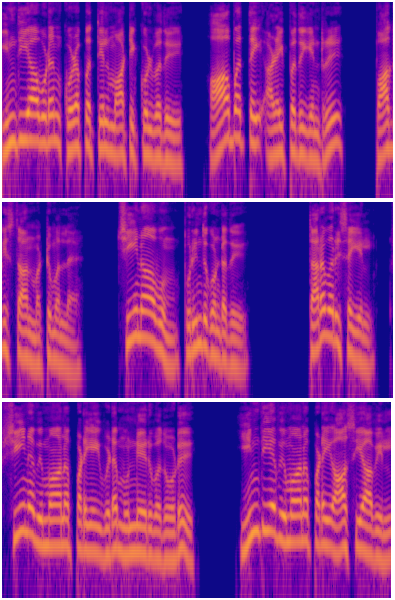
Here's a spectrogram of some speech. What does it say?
இந்தியாவுடன் குழப்பத்தில் மாட்டிக்கொள்வது ஆபத்தை அழைப்பது என்று பாகிஸ்தான் மட்டுமல்ல சீனாவும் புரிந்து கொண்டது. தரவரிசையில் சீன விமானப்படையை விட முன்னேறுவதோடு இந்திய விமானப்படை ஆசியாவில்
